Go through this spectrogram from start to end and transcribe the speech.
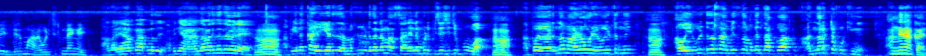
വലിയൊരു മഴ പിടിച്ചിട്ടുണ്ടെങ്കിൽ അതാ ഞാൻ പറഞ്ഞത്. അപ്പൊ ഞാൻ എന്താ പറയുന്നത് രാവിലെ അപ്പൊ ഇതിനെ കഴുകിയെടുത്ത് നമുക്ക് ഇവിടെ തന്നെ മസാല എല്ലാം പിടിപ്പിച്ച് വെച്ചിട്ട് പോവാ. അപ്പൊ ഏടുന്ന മഴ ഒഴിവ് ആ. ഒഴിവ് സമയത്ത് നമുക്ക് എന്താക്കുക? അന്നൊരൊറ്റ കുക്കിങ് അങ്ങനെ ആക്കാൻ.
